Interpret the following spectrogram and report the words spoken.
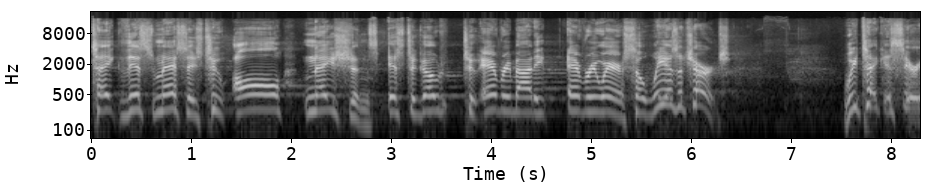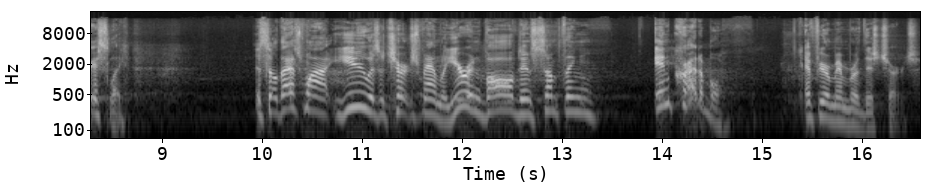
take this message to all nations. It's to go to everybody everywhere. So we as a church, we take it seriously. And so that's why you as a church family, you're involved in something incredible if you're a member of this church.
